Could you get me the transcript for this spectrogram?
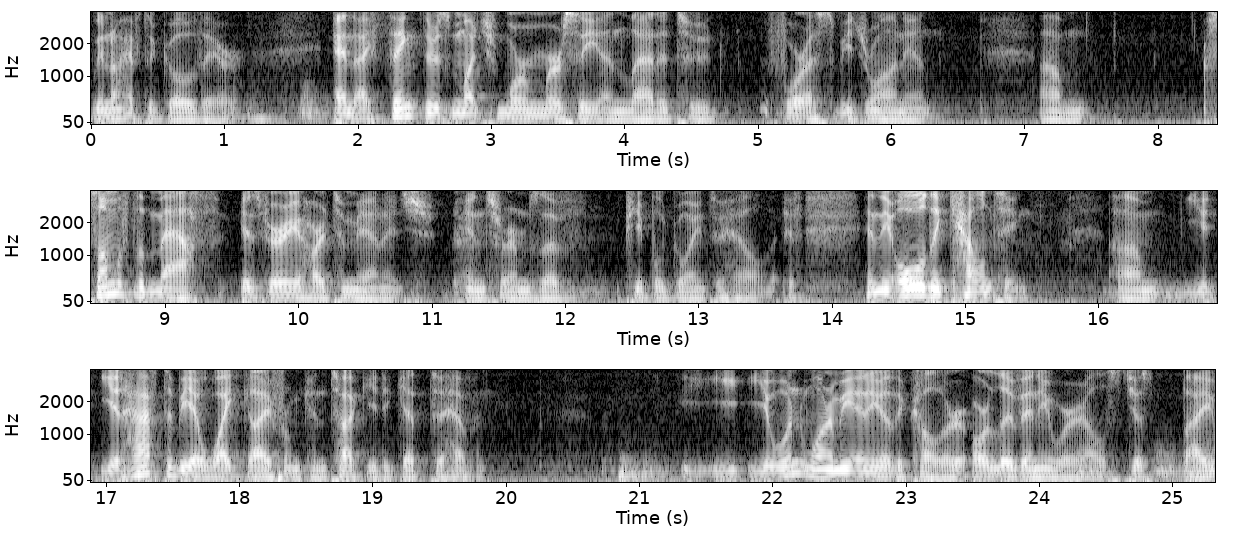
we don't have to go there. And I think there's much more mercy and latitude for us to be drawn in. Um, some of the math is very hard to manage in terms of people going to hell. If in the old accounting, um, you'd, you'd, have to be a white guy from Kentucky to get to heaven. Y- you wouldn't want to be any other color or live anywhere else just by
